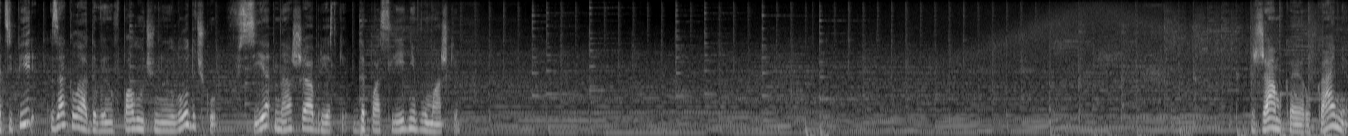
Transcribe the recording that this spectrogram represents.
А теперь закладываем в полученную лодочку все наши обрезки до последней бумажки. Жамкая руками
